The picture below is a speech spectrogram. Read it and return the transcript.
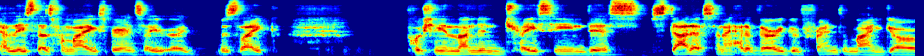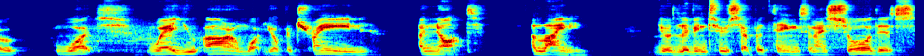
At least that's from my experience. I, I was like, pushing in London, tracing this status. And I had a very good friend of mine go, What, where you are and what you're portraying are not aligning. You're living two separate things. And I saw this.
